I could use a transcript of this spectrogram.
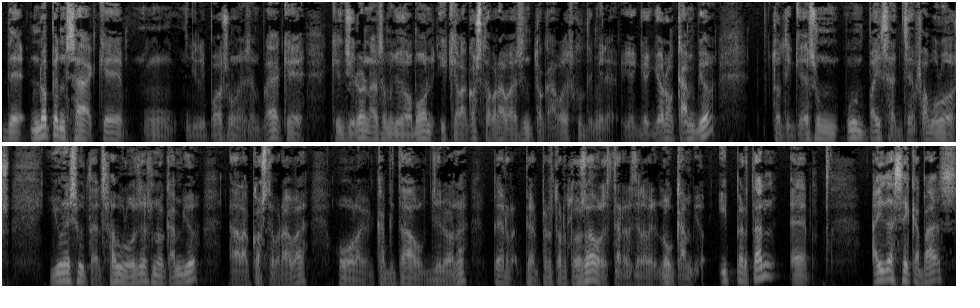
de no pensar que, mm, i li poso un exemple, eh, que, que Girona és el millor del món i que la Costa Brava és intocable, escolti, mira, jo, jo no canvio, tot i que és un, un paisatge fabulós i unes ciutats fabuloses, no canvio a la Costa Brava o a la capital Girona per, per, per Tortosa o les Terres de l'Ebre, no ho canvio. I, per tant, eh, he de ser capaç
